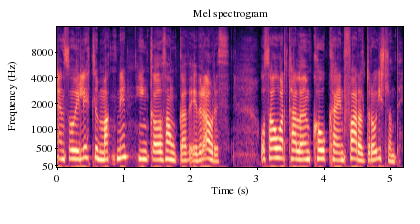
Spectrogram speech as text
en þó í litlu magni hingað og þangað yfir árið. Og þá var talað um kokain faraldur á Íslandi.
